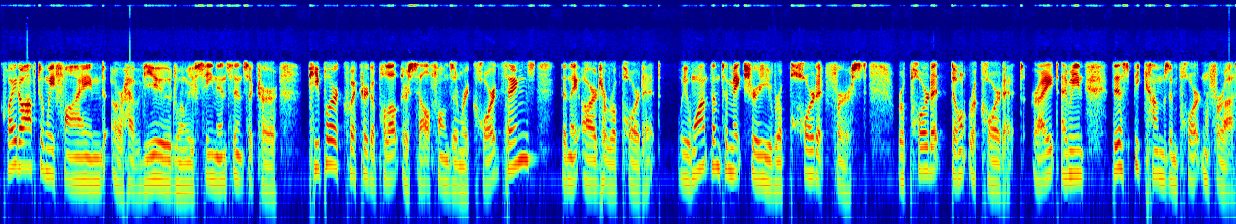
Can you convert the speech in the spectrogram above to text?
Quite often, we find or have viewed when we've seen incidents occur, people are quicker to pull out their cell phones and record things than they are to report it. We want them to make sure you report it first. Report it, don't record it, right? I mean, this becomes important for us.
